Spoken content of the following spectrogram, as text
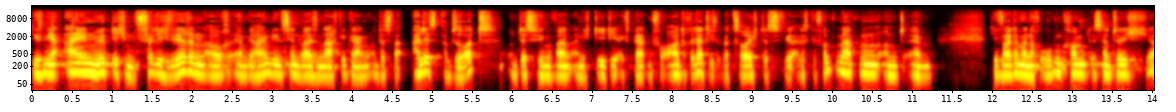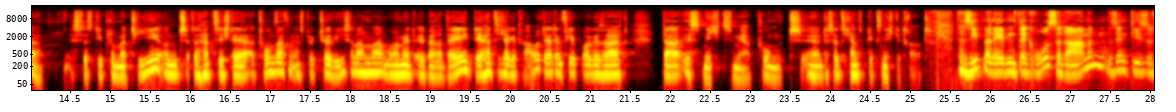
die sind ja allen möglichen völlig wirren auch ähm, Geheimdiensthinweisen nachgegangen und das war alles absurd und deswegen waren eigentlich die, die Experten vor Ort relativ überzeugt, dass wir alles gefunden hatten und ähm, je weiter man nach oben kommt, ist natürlich, ja, ist das Diplomatie. Und da hat sich der Atomwaffeninspekteur, wie hieß er nochmal, Mohammed El Baradei, der hat sich ja getraut, der hat im Februar gesagt, da ist nichts mehr, Punkt. Äh, das hat sich Hans Blix nicht getraut. Da sieht man eben, der große Rahmen sind diese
